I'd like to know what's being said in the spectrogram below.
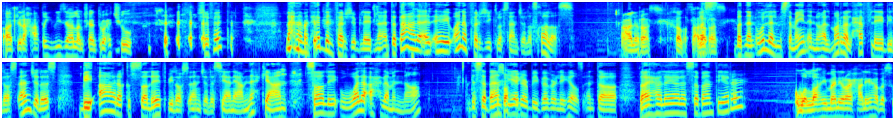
قالت لي راح أعطيك فيزا هلا مشان تروح تشوف. شفت؟ نحن بنحب نفرجي بلادنا. أنت تعال LA وأنا بفرجيك لوس أنجلوس. خلص. على راسي. خلص على بس راسي. بدنا نقول للمستمعين إنه هالمرة الحفلة بلوس أنجلوس بأعرق الصالات بلوس أنجلوس. يعني عم نحكي عن صالة ولا أحلى منها. The Saban صحيح. Theatre ببيفرلي هيلز أنت رايح عليها لل Saban Theatre والله ماني رايح عليها بس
